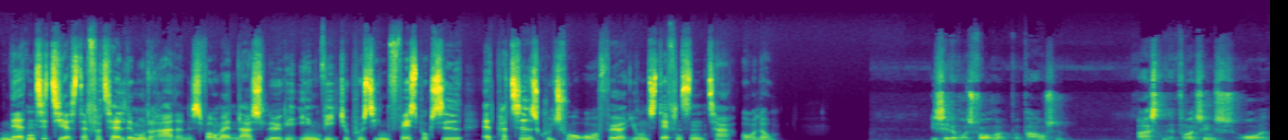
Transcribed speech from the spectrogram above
Natten til tirsdag fortalte Moderaternes formand Lars Lykke i en video på sin Facebook-side, at partiets kulturordfører Jon Steffensen tager overlov. Vi sætter vores forhold på pause resten af folketingsåret,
